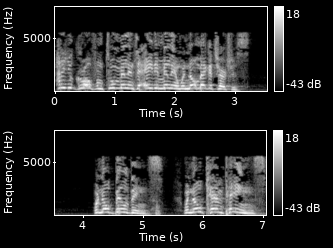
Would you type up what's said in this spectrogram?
How do you grow from 2 million to 80 million with no mega churches? With no buildings? With no campaigns?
